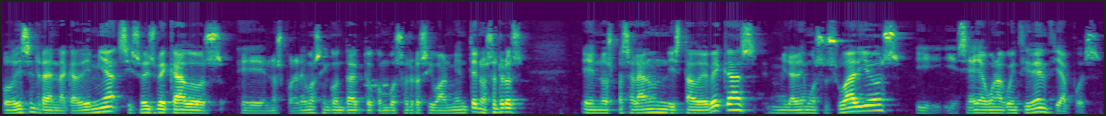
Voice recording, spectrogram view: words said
podéis entrar en la academia. Si sois becados, eh, nos pondremos en contacto con vosotros igualmente. Nosotros eh, nos pasarán un listado de becas, miraremos usuarios y, si hay alguna coincidencia, pues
